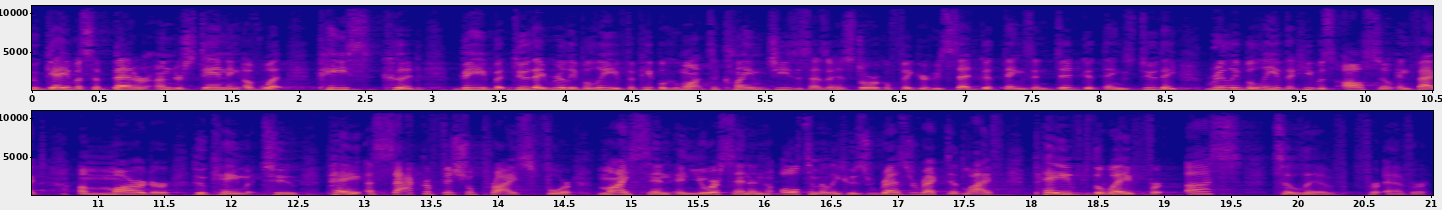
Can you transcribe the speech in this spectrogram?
who gave us a better understanding of what peace could be. But do they really believe the people who want to claim Jesus as a historical figure who said good things and did good things? Do they really believe that he was also, in fact, a martyr who came to pay a sacrificial price? Price for my sin and your sin, and ultimately whose resurrected life paved the way for us to live forever.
